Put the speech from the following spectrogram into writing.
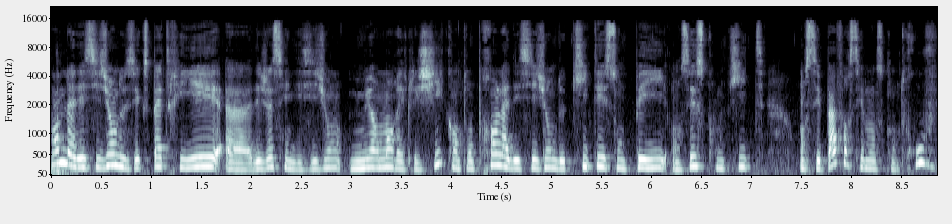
prendre la décision de s'expatrier, euh, déjà c'est une décision mûrement réfléchie. Quand on prend la décision de quitter son pays, on sait ce qu'on quitte, on ne sait pas forcément ce qu'on trouve.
